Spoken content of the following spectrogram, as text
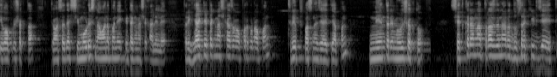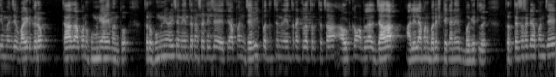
ते वापरू शकता. किंवा सध्या शिमोडिस नावानं पण एक कीटकनाशक आलेलं आहे. तर ह्या कीटकनाशकाचा वापर करून आपण थ्रिप्सपासून जे आहे ते आपण नियंत्रण मिळू शकतो. शेतकऱ्यांना त्रास देणारं दुसरं कीड जे आहे ते म्हणजे वाईट गरब त्याला आपण हुमणी अळी म्हणतो. तर हुमणी अळीच्या नियंत्रणासाठी जे आहे ते आपण जैविक पद्धतीने नियंत्रण केलं तर त्याचा आउटकम आपल्याला जादा आलेले आपण बरेच ठिकाणी बघितलोय. तर त्याच्यासाठी आपण जे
